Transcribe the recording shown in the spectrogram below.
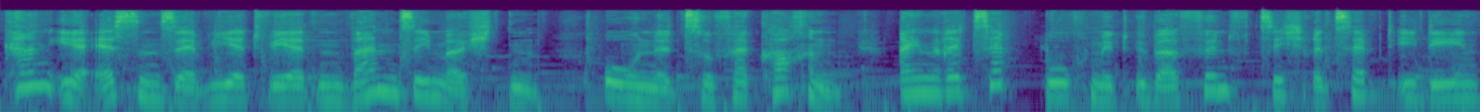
kann Ihr Essen serviert werden, wann Sie möchten, ohne zu verkochen. Ein Rezeptbuch mit über 50 Rezeptideen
